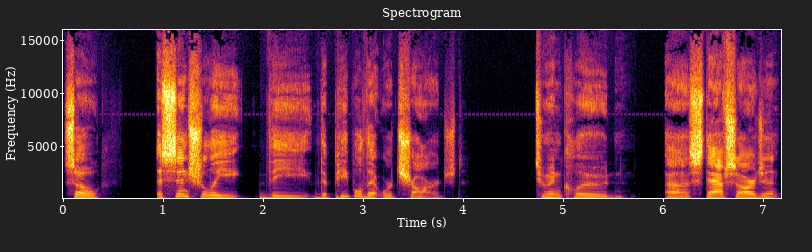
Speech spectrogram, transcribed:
So essentially, the the people that were charged to include uh, staff sergeant,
